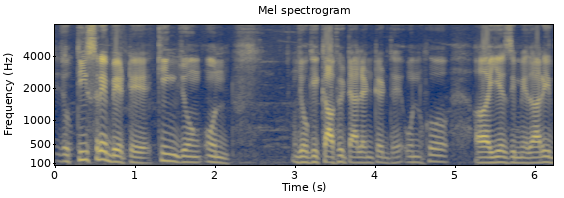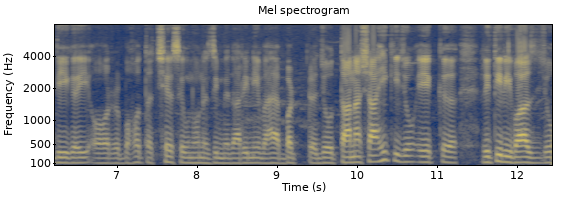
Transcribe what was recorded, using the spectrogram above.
जो तीसरे बेटे किंग जोंग उन जो कि काफ़ी टैलेंटेड थे उनको ये ज़िम्मेदारी दी गई और बहुत अच्छे से उन्होंने ज़िम्मेदारी निभाया। बट जो तानाशाही की जो एक रीति रिवाज जो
